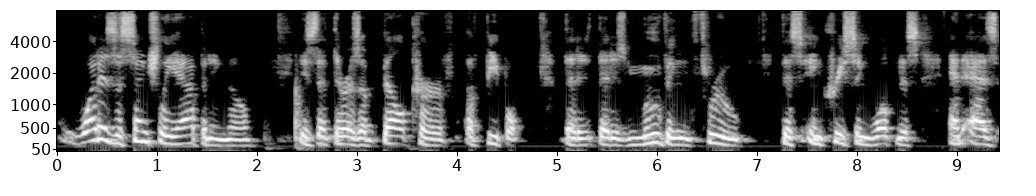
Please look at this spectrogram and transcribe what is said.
What is essentially happening, though, is that there is a bell curve of people that is that is moving through this increasing wokeness, and as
